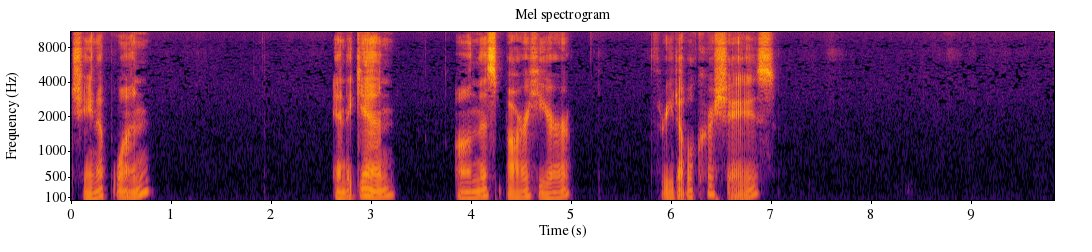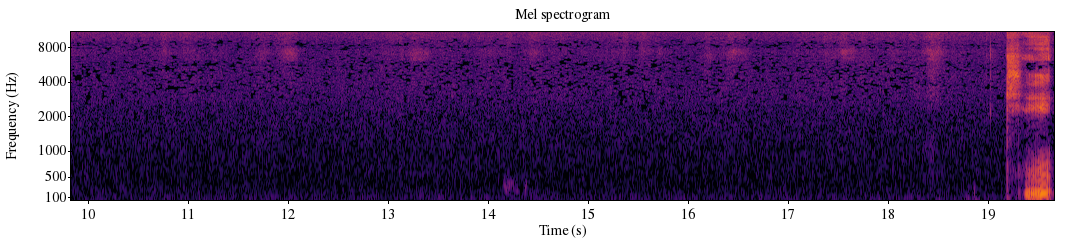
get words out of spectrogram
Chain up one. And again, on this bar here, three double crochets. Okay.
